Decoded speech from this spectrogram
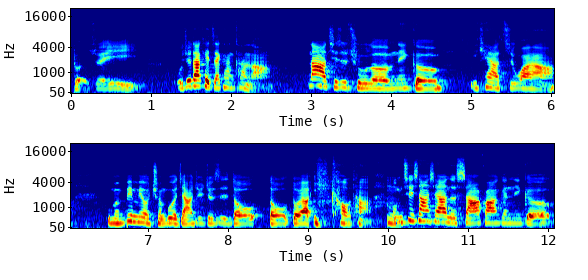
对，所以我觉得大家可以再看看啦。那其实除了那个 IKEA 之外啊，我们并没有全部的家具就是都都都要依靠它。我们其实像现在的沙发跟那个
